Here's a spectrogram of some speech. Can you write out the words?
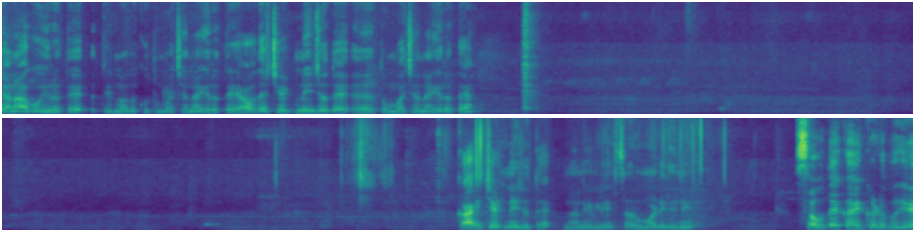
ಚೆನ್ನಾಗೂ ಇರುತ್ತೆ, ತಿನ್ನೋದಕ್ಕೂ ತುಂಬ ಚೆನ್ನಾಗಿರುತ್ತೆ. ಯಾವುದೇ ಚಟ್ನಿ ಜೊತೆ ತುಂಬ ಚೆನ್ನಾಗಿರುತ್ತೆ. ಕಾಯಿ ಚಟ್ನಿ ಜೊತೆ ನಾನಿಲ್ಲಿ ಸರ್ವ್ ಮಾಡಿದ್ದೀನಿ. ಸೌತೆಕಾಯಿ ಕಡುಬಿಗೆ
